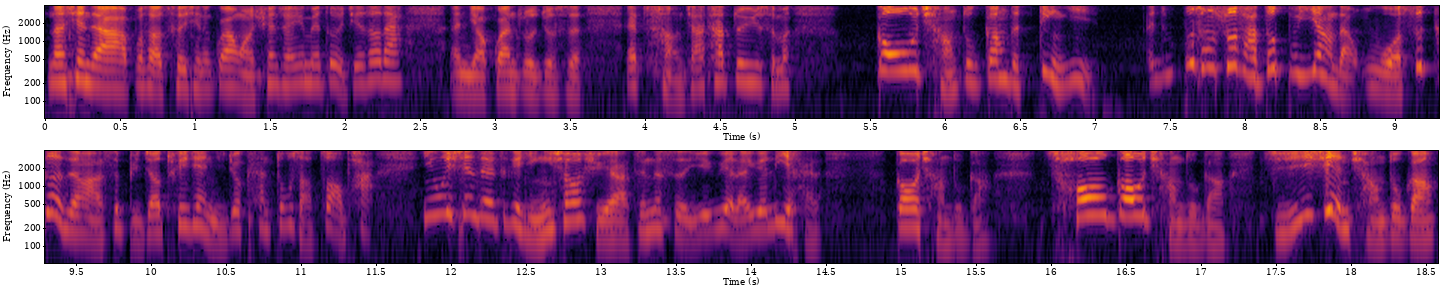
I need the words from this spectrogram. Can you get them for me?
那现在啊，不少车型的官网宣传页面都有介绍的。哎，你要关注的就是，哎，厂家他对于什么高强度钢的定义。不同说法都不一样的。我是个人啊，是比较推荐你就看多少兆帕，因为现在这个营销学啊，真的是也越来越厉害了。高强度钢、超高强度钢、极限强度钢、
